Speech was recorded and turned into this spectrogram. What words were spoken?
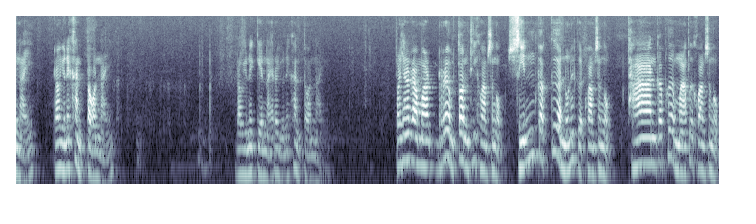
ณฑ์ไหน เราอยู่ในขั้นตอนไหน เราอยู่ในเกณฑ์ไหน เราอยู่ในขั้นตอนไหน เพราะฉะนั้นเรามาเริ่มต้นที่ความสงบศีลก็เกื้อหนุนให้เกิดความสงบ ทานก็เพิ่มมาเพื่อความสงบ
